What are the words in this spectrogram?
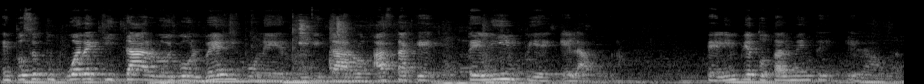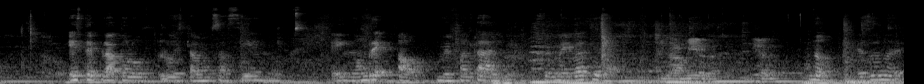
entonces tú puedes quitarlo y volver y ponerlo y quitarlo hasta que te limpie el aura. Te limpie totalmente el aura. Este plato lo, lo estamos haciendo en nombre. Oh, me falta algo. Se me iba a quedar. La mierda. mierda. No, eso no es.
